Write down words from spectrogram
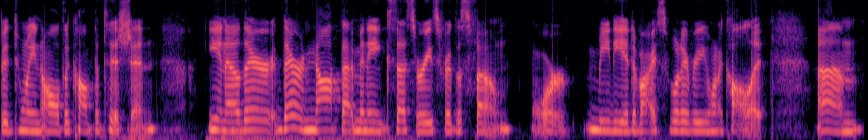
between all the competition. You know, there there are not that many accessories for this phone or media device, whatever you want to call it. Um,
